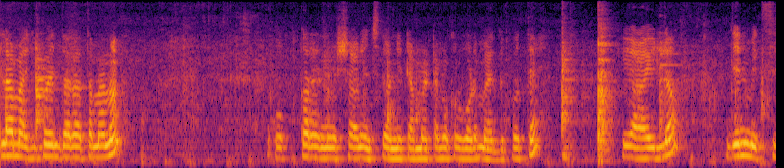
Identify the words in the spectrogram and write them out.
ఇలా మగ్గిపోయిన తర్వాత మనం ఒక్క రెండు నిమిషాలు ఉంచుదండి టమాటా ముక్కలు కూడా మగ్గిపోతే ఈ ఆయిల్లో దీన్ని మిక్సీ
